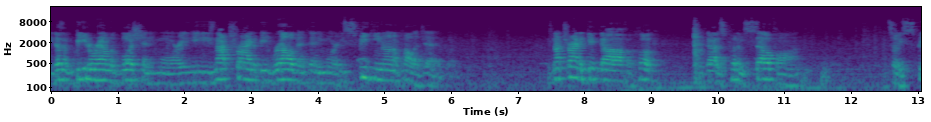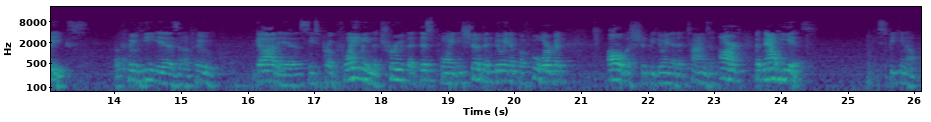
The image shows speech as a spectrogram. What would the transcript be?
He doesn't beat around the bush anymore. He, he's not trying to be relevant anymore. He's speaking unapologetically. He's not trying to get God off a hook that God has put himself on. So he speaks of who he is and of who God is. He's proclaiming the truth at this point. He should have been doing it before, but all of us should be doing it at times and aren't, but now he is. He's speaking up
